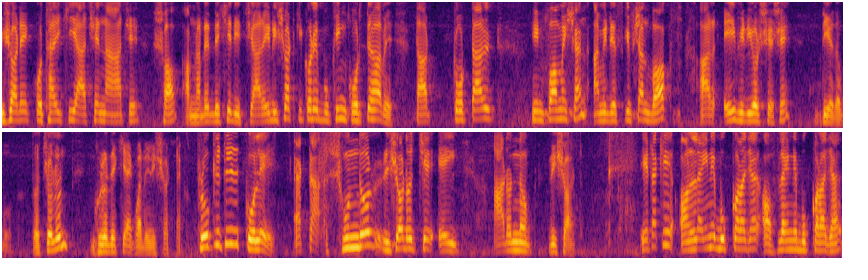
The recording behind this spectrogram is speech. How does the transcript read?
রিসর্টে কোথায় কি আছে, না আছে, সব আপনাদের দেখিয়ে দিচ্ছি। আর এই রিসর্ট কী করে বুকিং করতে হবে, তার টোটাল ইনফরমেশান আমি ডেসক্রিপশান বক্স আর এই ভিডিওর শেষে দিয়ে দেবো। তো চলুন ঘুরে দেখি একবার এই রিসর্টটা প্রকৃতির কোলে একটা সুন্দর রিসর্ট হচ্ছে এই আরণ্যক রিসর্ট। এটাকে অনলাইনে বুক করা যায়, অফলাইনে বুক করা যায়।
